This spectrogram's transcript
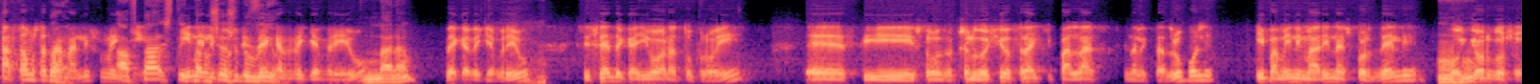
Αυτά όμως θα τα αναλύσουμε εκεί. Αυτά στην Είναι λοιπόν στις 10 Δεκεμβρίου, να, ναι. 10 Δεκεμβρίου, στις 11 η ώρα το πρωί, ε, στη, στο ξενοδοχείο Θράκη Παλάς στην Αλεξανδρούπολη, είπαμε είναι η Μαρίνα ο Γιώργος ο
